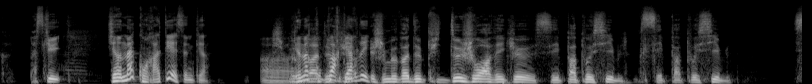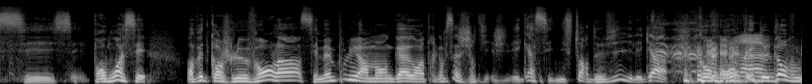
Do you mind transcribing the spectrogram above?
quand même. parce que il y en a qui ont raté SNK. Il y en a qui n'ont pas regardé. Je me bats depuis deux jours avec eux. C'est pas possible. C'est pas possible. C'est, c'est- pour moi, c'est. En fait, quand je le vends là, c'est même plus un manga ou un truc comme ça. Je leur dis, les gars, c'est une histoire de vie, les gars. Quand vous rentrez dedans, vous,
